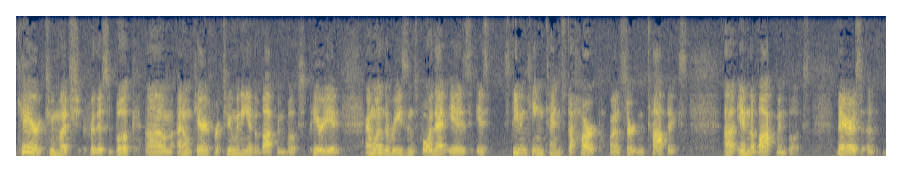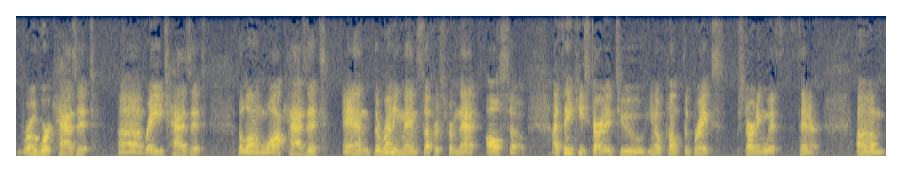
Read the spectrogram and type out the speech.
care too much for this book. Um, I don't care for too many of the Bachman books, period. And one of the reasons for that is is Stephen King tends to harp on certain topics uh, in the Bachman books. There's uh, Roadwork has it, uh, Rage has it, The Long Walk has it, and the running man suffers from that also. I think he started to, you know, pump the brakes starting with Thinner. Um,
